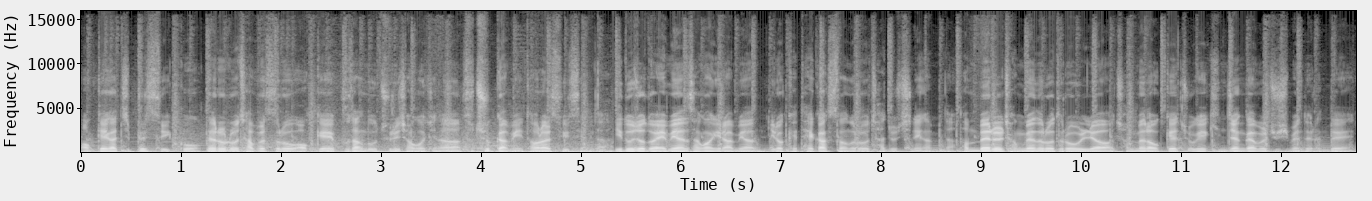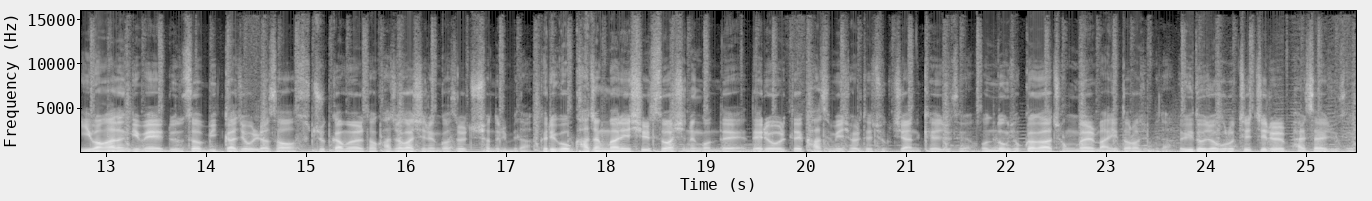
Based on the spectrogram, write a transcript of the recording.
어깨가 찝힐 수 있고 세로로 잡을수록 어깨의 부상 노출이 적어지나 수축감이 덜할 수 있습니다. 이도저도 애매한 상황이라면 이렇게 대각선으로 자주 진행합니다. 덤벨을 정면으로 들어올려 전면 어깨 쪽에 긴장감을 주시면 되는데 이왕 하는 김에 눈썹 위까지 올려서 수축감을 더 가져가시는 것을 추천드립니다. 그리고 가장 많이 실수하시는 건데 내려올 때 가슴이 절대 죽지 않게 해주세요. 운동 효과가 정말 많이 떨어집니다. 의도적으로 찌찌를 발사해주세요.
